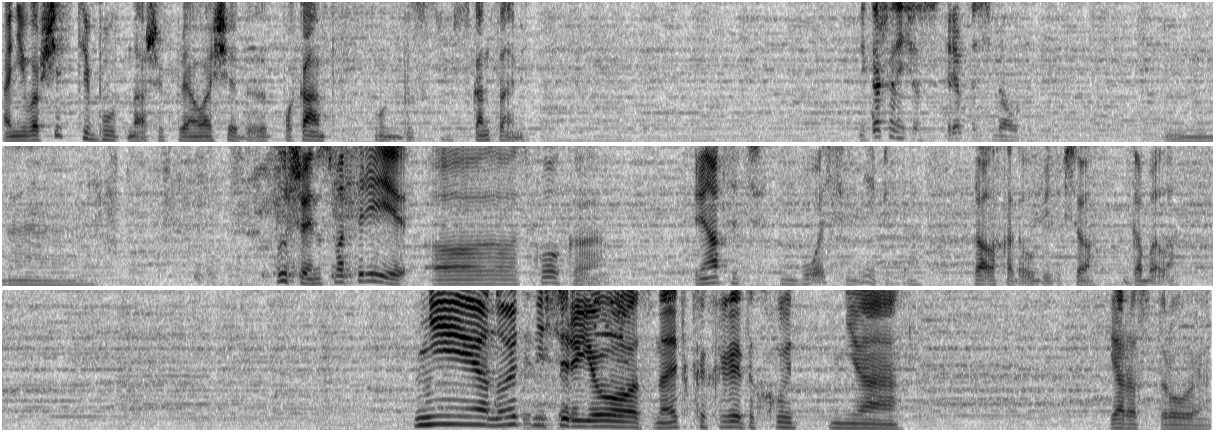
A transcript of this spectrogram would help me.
Они вообще стебут наших, прям вообще да, по камп вот, с, с концами. Мне кажется, они сейчас стреп на себя уже. Да. Слушай, ну смотри, э, сколько? 13-8? Не, пизда. Галахада убили, все, Габела. Не, ну это не серьезно, это какая-то хуйня. Я расстроен.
